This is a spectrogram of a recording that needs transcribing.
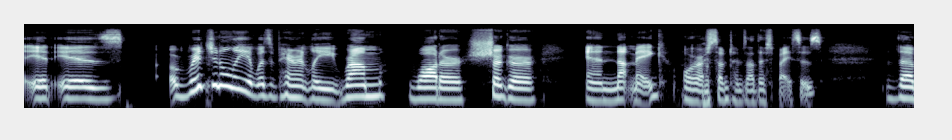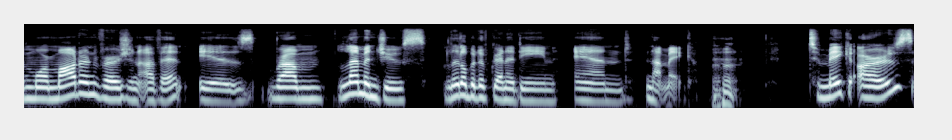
It is originally it was apparently rum, water, sugar, and nutmeg, or sometimes other spices. The more modern version of it is rum, lemon juice, a little bit of grenadine, and nutmeg. Mhm. To make ours,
